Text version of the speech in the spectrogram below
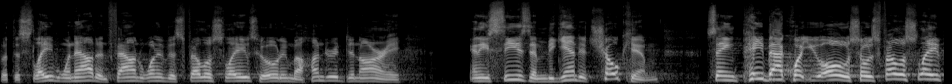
But the slave went out and found one of his fellow slaves who owed him a hundred denarii. And he seized him, and began to choke him, saying, Pay back what you owe. So his fellow slave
